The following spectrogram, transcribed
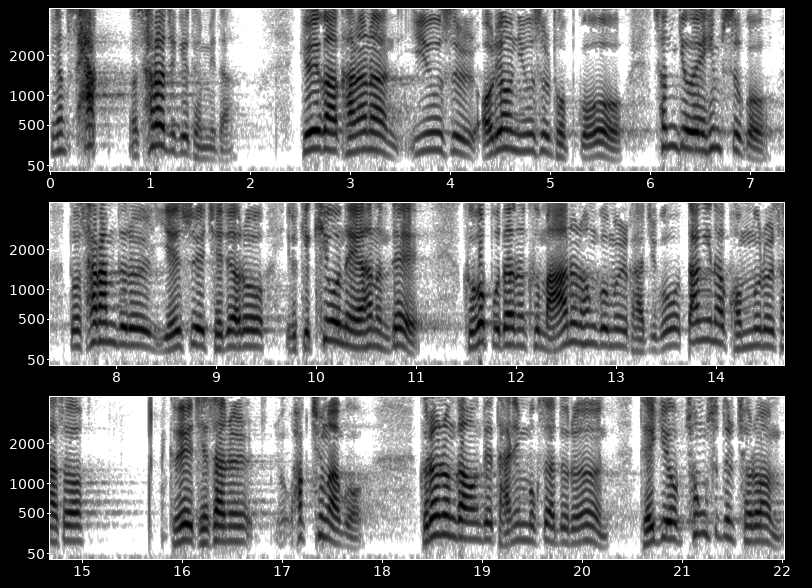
그냥 싹 사라지게 됩니다. 교회가 가난한 이웃을 어려운 이웃을 돕고 선교에 힘쓰고 또 사람들을 예수의 제자로 이렇게 키워내야 하는데 그것보다는 그 많은 헌금을 가지고 땅이나 건물을 사서 교회 재산을 확충하고 그러는 가운데 담임 목사들은 대기업 총수들처럼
